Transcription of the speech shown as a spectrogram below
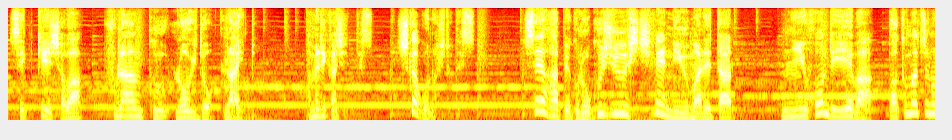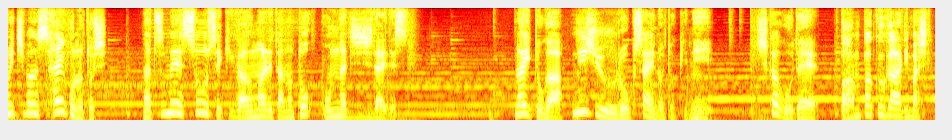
設計者はフランク・ロイド・ライトアメリカ人です。シカゴの人です。1867年に生まれた。日本で言えば幕末の一番最後の年。夏目漱石が生まれたのと同じ時代です。ライトが26歳の時にシカゴで万博がありました。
